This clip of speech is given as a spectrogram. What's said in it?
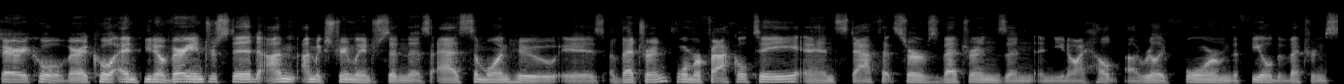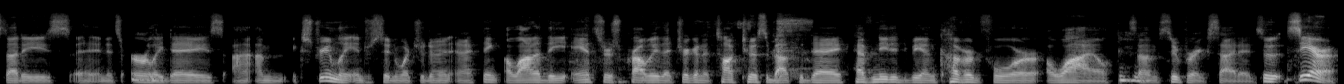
Very cool, very cool. And you know, very interested. I'm I'm extremely interested in this as someone who is a veteran, former faculty and staff that serves veterans and and you know, I help uh, really form the field of veteran studies in its mm-hmm. early days. I, I'm extremely interested in what you're doing and I think a lot of the answers probably that you're going to talk to us about today have needed to be uncovered for a while. Mm-hmm. So I'm super excited. So Sierra,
